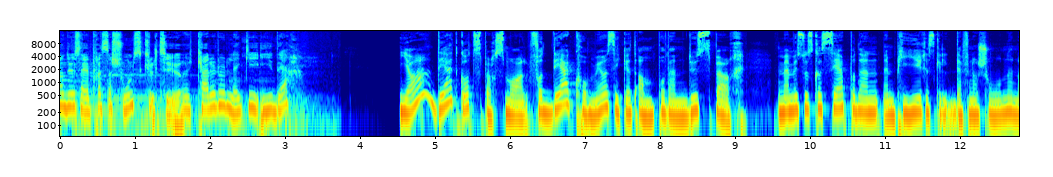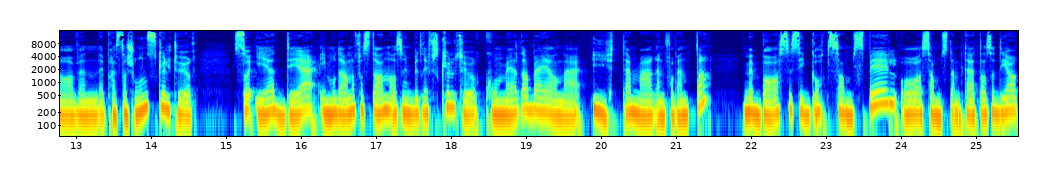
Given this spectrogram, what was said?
Når du sier prestasjonskultur, hva er det du legger i det? Ja, det er et godt spørsmål, for det kommer jo sikkert an på hvem du spør. Men hvis du skal se på den empiriske definasjonen av en prestasjonskultur, så er det i moderne forstand altså en bedriftskultur hvor medarbeiderne yter mer enn forventa, med basis i godt samspill og samstemthet. Altså de har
